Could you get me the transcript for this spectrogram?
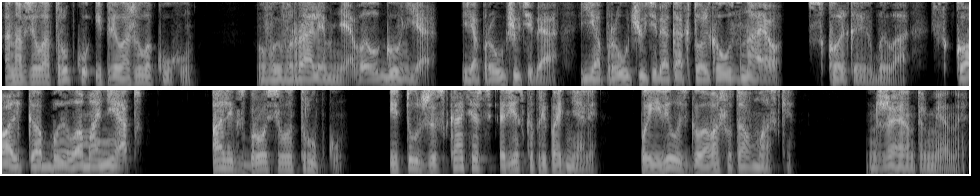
она взяла трубку и приложила к уху. «Вы врали мне, вы лгунья!» Я проучу тебя, я проучу тебя, как только узнаю. Сколько их было? Сколько было монет?» Алекс бросила трубку, и тут же скатерть резко приподняли. Появилась голова шута в маске. «Джентльмены,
